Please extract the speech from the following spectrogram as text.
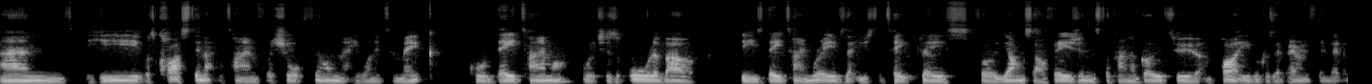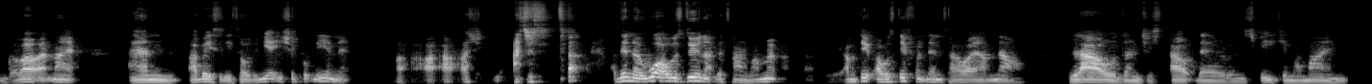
and he was casting at the time for a short film that he wanted to make called Daytimer, which is all about these daytime raves that used to take place for young South Asians to kind of go to and party because their parents didn't let them go out at night. And I basically told him, yeah, you should put me in there. I, I, I, I, just, I didn't know what I was doing at the time. I'm, I'm, di- I was different then to how I am now. loud and just out there and speaking my mind.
